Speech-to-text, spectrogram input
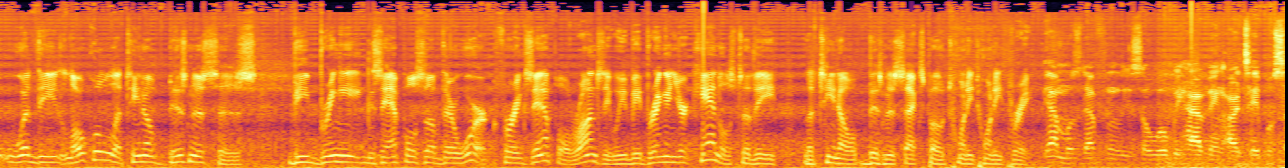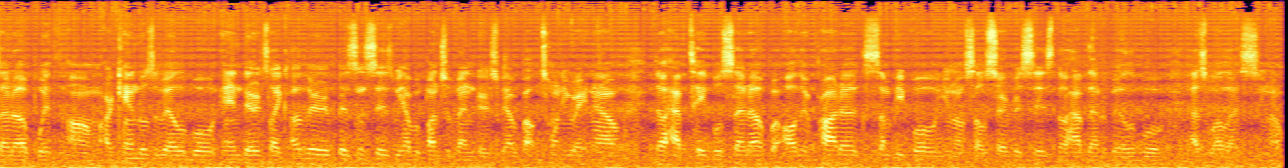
would the local Latino businesses be bringing examples of their work? For example, Ronzi, will you be bringing your candles to the Latino Business Expo 2023? Yeah, most definitely. So we'll be having our table set up with um, our candles available, and there's like other businesses. We have a bunch of vendors. We have about 20 right now. They'll have tables set up with all their products. Some people, you know, sell services. They'll have that available, as well as you know,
